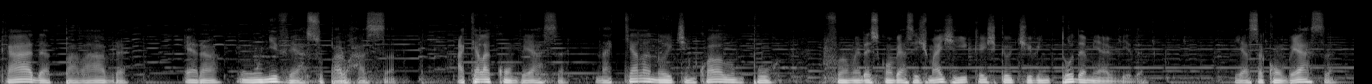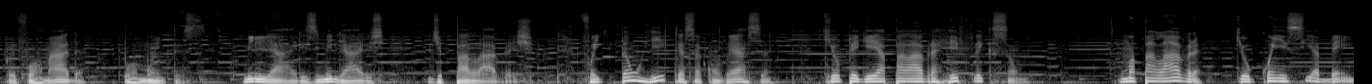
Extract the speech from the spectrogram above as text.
cada palavra era um universo para o Hassan. Aquela conversa, naquela noite em Kuala Lumpur, foi uma das conversas mais ricas que eu tive em toda a minha vida. E essa conversa foi formada por muitas milhares e milhares de palavras. Foi tão rica essa conversa que eu peguei a palavra reflexão. Uma palavra que eu conhecia bem,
